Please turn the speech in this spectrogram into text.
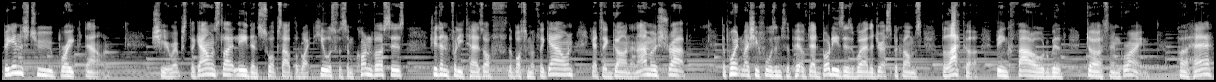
begins to break down. She rips the gown slightly, then swaps out the white heels for some converses. She then fully tears off the bottom of the gown, gets a gun and ammo strap. The point where she falls into the pit of dead bodies is where the dress becomes blacker, being fouled with dirt and grime. Her hair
